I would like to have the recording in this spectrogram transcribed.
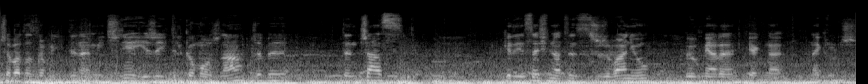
trzeba to zrobić dynamicznie, jeżeli tylko można, żeby ten czas, kiedy jesteśmy na tym skrzyżowaniu, był w miarę jak na, najkrótszy.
